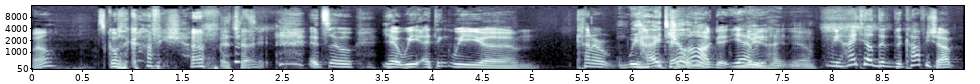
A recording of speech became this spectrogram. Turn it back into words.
"Well, let's go to the coffee shop." That's right. and so yeah, we I think we um, kind of We hightailed jogged it. Yeah, we, we, hi- yeah. we hightailed it to the coffee shop.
